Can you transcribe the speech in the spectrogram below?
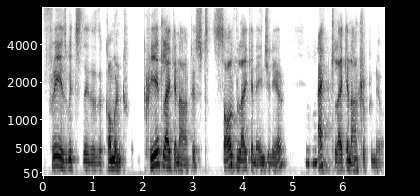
phrase which is a comment create like an artist, solve like an engineer, mm-hmm. act like an entrepreneur.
